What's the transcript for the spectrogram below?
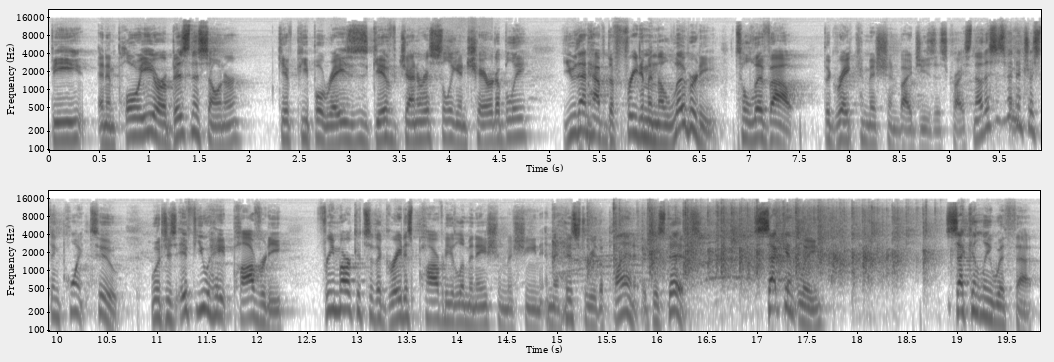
be an employee or a business owner, give people raises, give generously and charitably, you then have the freedom and the liberty to live out the Great Commission by Jesus Christ. Now, this is an interesting point, too, which is if you hate poverty, free markets are the greatest poverty elimination machine in the history of the planet. It just is. Secondly, secondly, with that,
